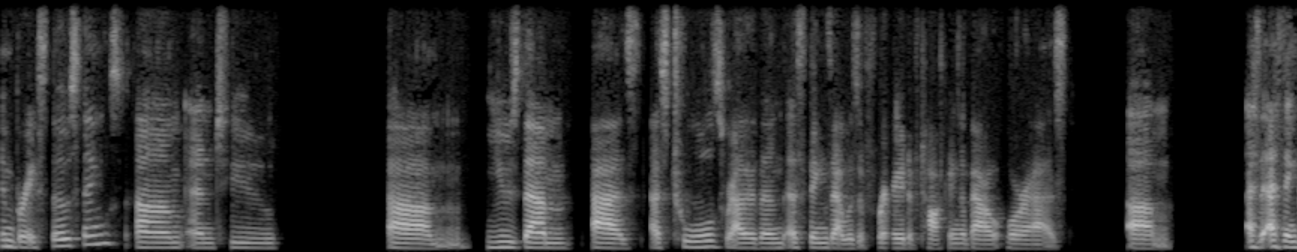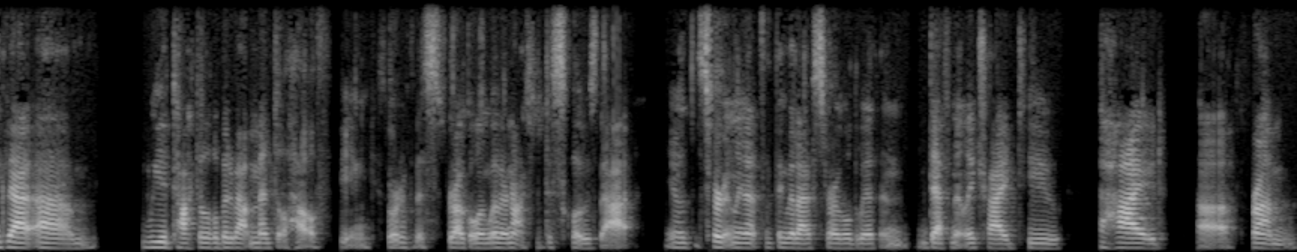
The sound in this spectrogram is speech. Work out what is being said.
embrace those things um, and to um, use them as as tools rather than as things I was afraid of talking about or as um, I, th- I, think that um, we had talked a little bit about mental health being sort of this struggle and whether or not to disclose that. You know, certainly that's something that I've struggled with and definitely tried to to hide uh, from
